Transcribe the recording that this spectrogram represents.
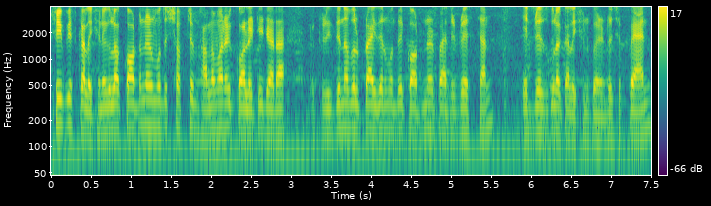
Three piece collection. এগুলো কটনের মধ্যে সবচেয়ে ভালো মানের কোয়ালিটি যারা রিজনেবল প্রাইসের মধ্যে কটনের প্যান্ট ড্রেস চান, এই ড্রেসগুলো কালেকশন করেন। এটা হচ্ছে প্যান্ট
